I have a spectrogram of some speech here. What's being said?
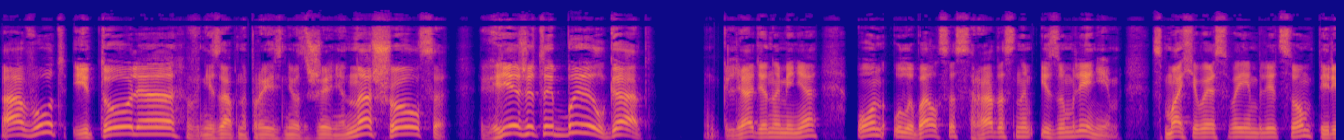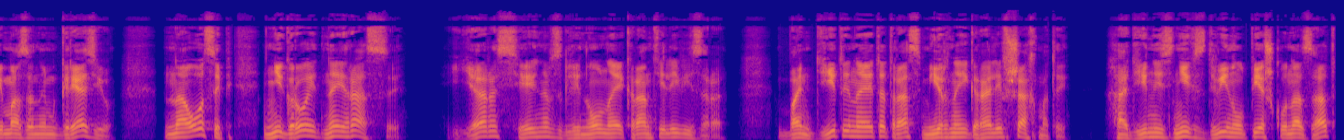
«А вот и Толя!» — внезапно произнес Женя. «Нашелся! Где же ты был, гад?» Глядя на меня, он улыбался с радостным изумлением, смахивая своим лицом, перемазанным грязью, на осыпь негроидной расы. Я рассеянно взглянул на экран телевизора. Бандиты на этот раз мирно играли в шахматы. Один из них сдвинул пешку назад,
